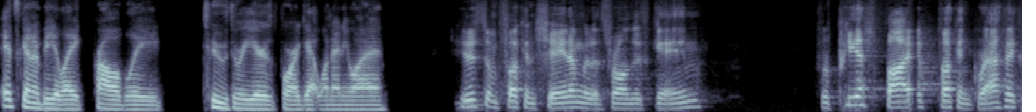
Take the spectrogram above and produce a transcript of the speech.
it's gonna be like probably two, three years before I get one anyway. Here's some fucking shade I'm gonna throw on this game. For PS5 fucking graphics,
